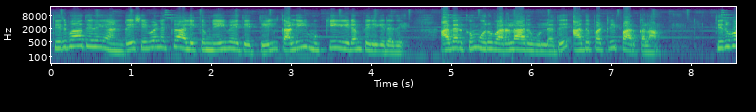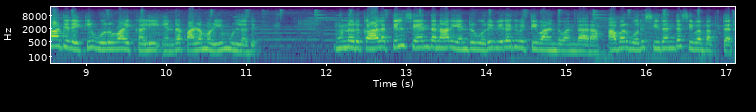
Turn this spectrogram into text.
திருவாதிரை அன்று சிவனுக்கு அளிக்கும் நெய்வேத்தியத்தில் களி முக்கிய இடம் பெறுகிறது. அதற்கும் ஒரு வரலாறு உள்ளது. அது பற்றி பார்க்கலாம். திருவாதிரைக்கு ஒருவாய் களி என்ற பழமொழியும் உள்ளது. முன்னொரு காலத்தில் சேந்தனார் என்று ஒரு விறகு வெட்டி வாழ்ந்து வந்தாராம். அவர் ஒரு சிறந்த சிவபக்தர்.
